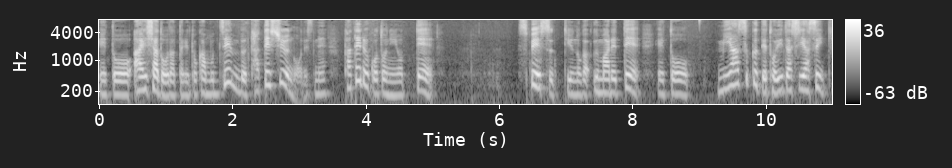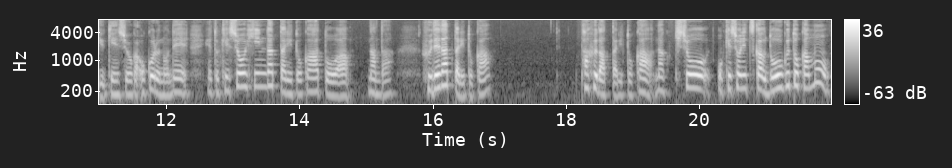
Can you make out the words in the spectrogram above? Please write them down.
えっ、と、アイシャドウだったりとか、もう全部縦収納ですね。立てることによって、スペースっていうのが生まれて、えっ、と、見やすくて取り出しやすいっていう現象が起こるので、えっと、化粧品だったりとか、あとは、なんだ、筆だったりとか、パフだったりとか、なんか化粧、お化粧に使う道具とかも、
